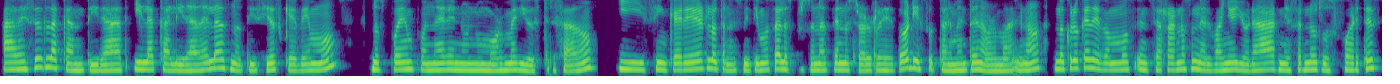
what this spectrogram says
a veces la cantidad y la calidad de las noticias que vemos nos pueden poner en un humor medio estresado y sin querer lo transmitimos a las personas de nuestro alrededor y es totalmente normal, ¿no? No creo que debamos encerrarnos en el baño a llorar ni hacernos los fuertes,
